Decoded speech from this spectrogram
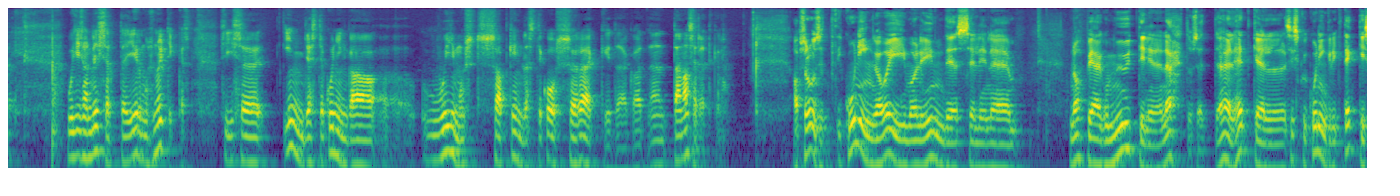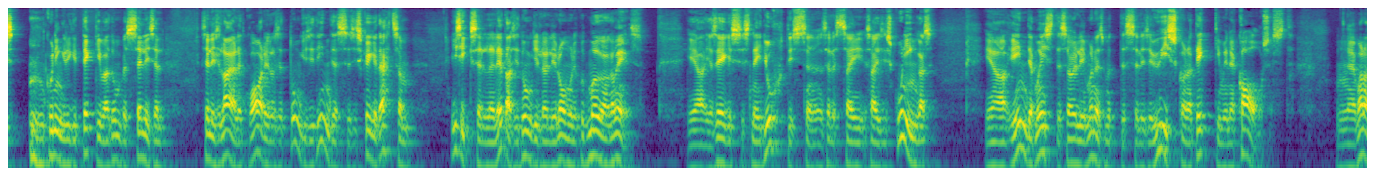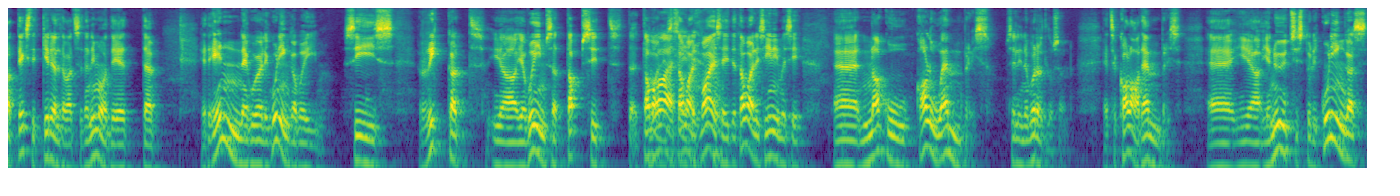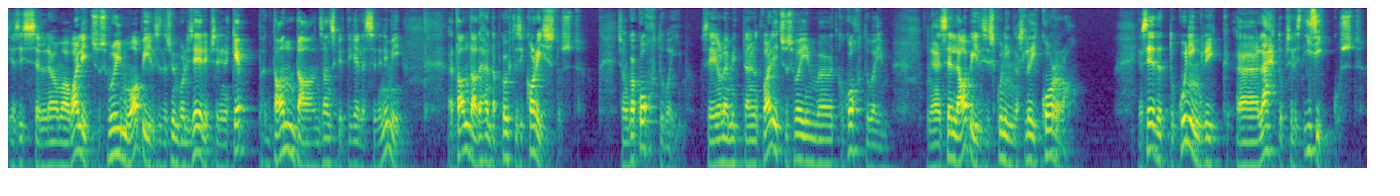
või siis on lihtsalt hirmus nutikas, siis Indiast ja kuninga võimust saab kindlasti koos rääkida ka tänasel hetkel. absoluutselt, kuningavõim oli Indias selline noh, peaaegu müütiline nähtus, et ühel hetkel siis, kui kuningriik tekkis, kuningriigid tekivad umbes sellisel, sellisel ajal, et kui aarialased tungisid Indiasse, siis kõige tähtsam isik sellel edasitungil oli loomulikult mõõgaga mees. ja, ja see, kes siis neid juhtis, sellest sai, sai siis kuningas ja India mõistes oli mõnes mõttes sellise ühiskonna tekkimine kaosest. vanad tekstid kirjeldavad seda niimoodi, et, et enne kui oli kuningavõim, siis rikkad ja, ja võimsad tapsid tavalisi, tavalisi vaeseid. ja tavalisi inimesi äh, nagu kalu ämbris, selline võrdlus on, et see kalad ämbris ja, ja nüüd siis tuli kuningas ja siis selle oma valitsusvõimu abil, seda sümboliseerib selline kepp, danda on sanskriti keeles selle nimi. Danda tähendab ka ühtlasi karistust, see on ka kohtuvõim, see ei ole mitte ainult valitsusvõim, vaid ka kohtuvõim. Selle abil siis kuningas lõi korra. ja seetõttu kuningriik äh, lähtub sellest isikust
